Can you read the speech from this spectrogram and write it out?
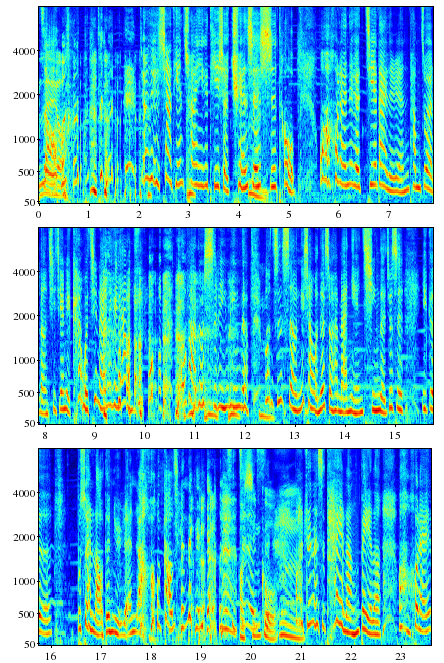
澡，哦、而 且夏天穿一个 T 恤，全身湿透，嗯、哇！后来那个接待的人，他们坐在冷气间里看我进来那个样子，头发都湿淋淋的，我真是，你想我那时候还蛮年轻的，就是一个。不算老的女人，然后搞成那个样子，好辛苦，嗯，哇，真的是太狼狈了哦。后来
